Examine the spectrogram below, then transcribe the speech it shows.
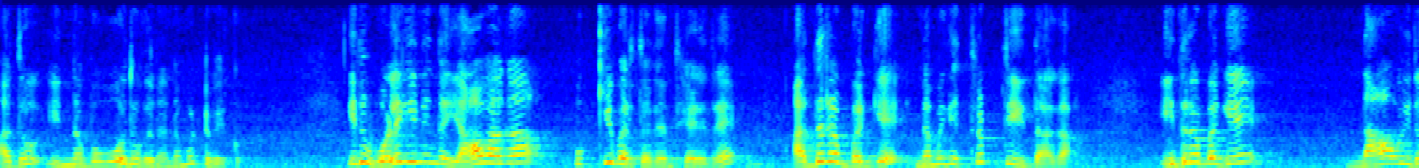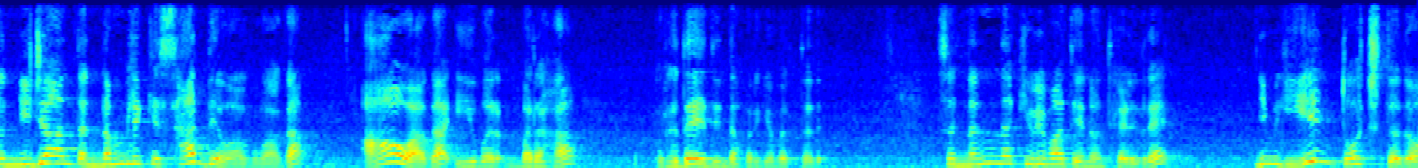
ಅದು ಇನ್ನೊಬ್ಬ ಓದುಗನನ್ನು ಮುಟ್ಟಬೇಕು. ಇದು ಒಳಗಿನಿಂದ ಯಾವಾಗ ಉಕ್ಕಿ ಬರ್ತದೆ ಅಂತ ಹೇಳಿದರೆ, ಅದರ ಬಗ್ಗೆ ನಮಗೆ ತೃಪ್ತಿ ಇದ್ದಾಗ, ಇದರ ಬಗ್ಗೆ ನಾವು ಇದು ನಿಜ ಅಂತ ನಂಬಲಿಕ್ಕೆ ಸಾಧ್ಯವಾಗುವಾಗ, ಆವಾಗ ಈ ಬರಹ ಹೃದಯದಿಂದ ಹೊರಗೆ ಬರ್ತದೆ. ಸೊ ನನ್ನ ಕಿವಿ ಮಾತೇನು ಅಂತ ಹೇಳಿದರೆ, ನಿಮಗೆ ಏನು ತೋಚ್ತದೋ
